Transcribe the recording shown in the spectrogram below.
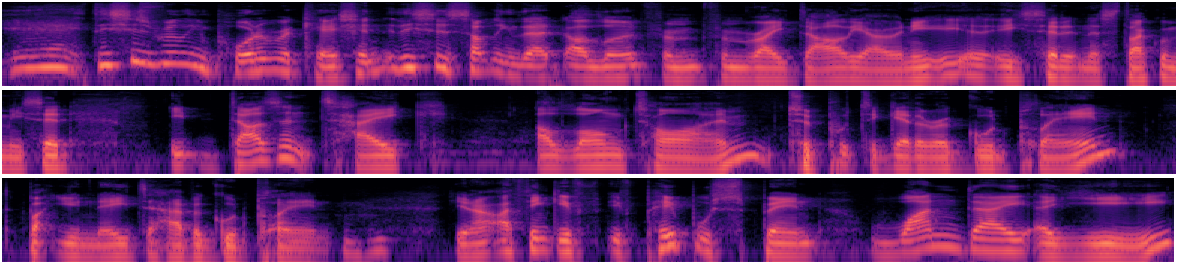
Yeah, this is really important, Rakesh, and this is something that I learned from from Ray Dalio, and he he said it and it stuck with me. He said it doesn't take a long time to put together a good plan, but you need to have a good plan. Mm-hmm. You know, I think if if people spent one day a year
